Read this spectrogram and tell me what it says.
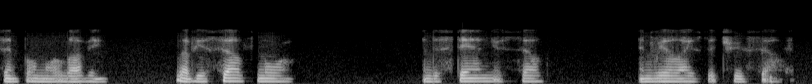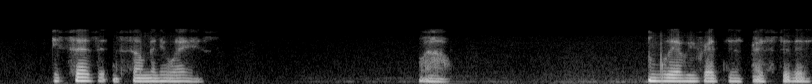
simple, more loving. Love yourself more. Understand yourself and realize the true self. He says it in so many ways. Wow. I'm glad we read the rest of this.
